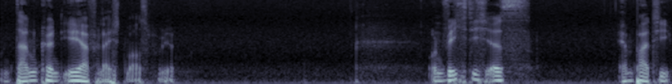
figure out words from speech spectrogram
und dann könnt ihr ja vielleicht mal ausprobieren. Und wichtig ist Empathie.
